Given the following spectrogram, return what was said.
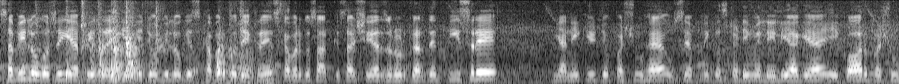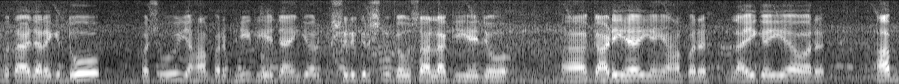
सभी लोगों से ये अपील रहेगी कि जो भी लोग इस खबर को देख रहे हैं, इस खबर को साथ के साथ शेयर ज़रूर कर दें। तीसरे यानी कि जो पशु है, उसे अपनी कस्टडी में ले लिया गया है। एक और पशु बताया जा रहा है कि दो पशु यहाँ पर भी लिए जाएँगे और श्री कृष्ण गौशाला की ये जो गाड़ी है, ये यहाँ पर लाई गई है और अब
